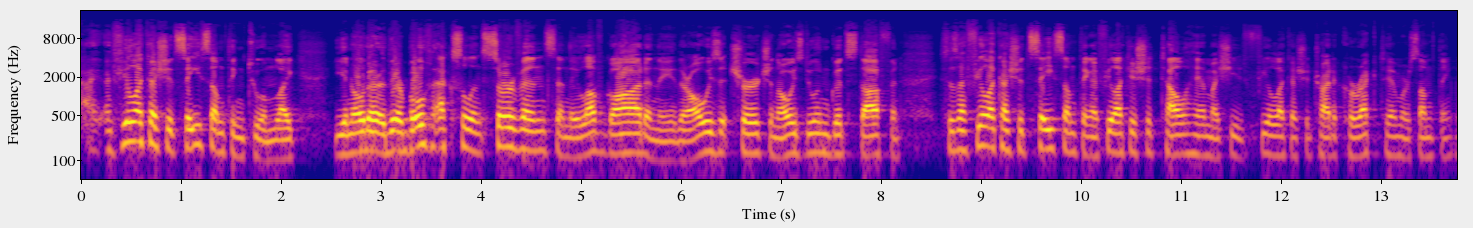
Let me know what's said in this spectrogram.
I feel like I should say something to him. Like, you know, they're, they're both excellent servants and they love God and they, they're always at church and they're always doing good stuff. And he says, I feel like I should say something. I feel like I should tell him. I should feel like I should try to correct him or something.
